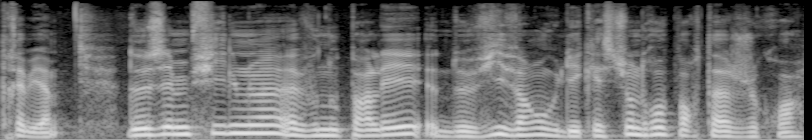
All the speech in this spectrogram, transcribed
Très bien. Deuxième film, vous nous parlez de Vivant, où il est question de reportage, je crois.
